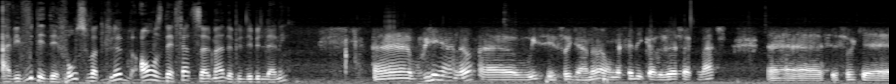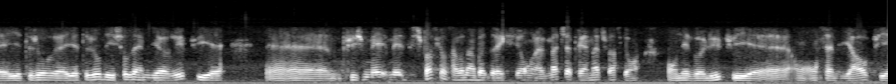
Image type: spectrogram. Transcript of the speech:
avez-vous des défauts sur votre club? 11 défaites seulement depuis le début de l'année? Euh, oui, il y en a. Oui, c'est sûr qu'il y en a. On essaie de les corriger à chaque match. C'est sûr qu'il y a toujours il y a toujours des choses à améliorer. Puis puis je mais, je pense qu'on s'en va dans la bonne direction. Match après match, je pense qu'on on évolue, puis on, s'améliore, puis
